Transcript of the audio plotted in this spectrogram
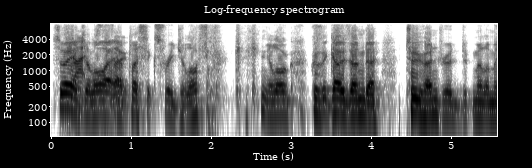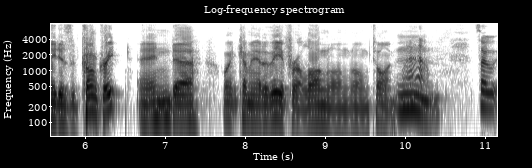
So our July, so our plastics free July kicking along because it goes under 200 millimetres of concrete and uh, won't come out of there for a long, long, long time. Mm. Wow. So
